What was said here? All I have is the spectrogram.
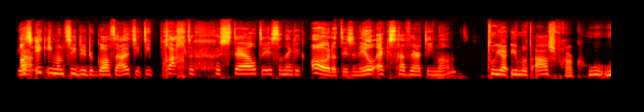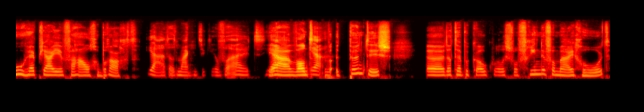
als ik iemand zie die er goth uitziet, die prachtig gesteld is, dan denk ik: Oh, dat is een heel extravert iemand. Toen jij iemand aansprak, hoe, hoe heb jij je verhaal gebracht? Ja, dat maakt natuurlijk heel veel uit. Ja, ja want het punt is, uh, dat heb ik ook wel eens van vrienden van mij gehoord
